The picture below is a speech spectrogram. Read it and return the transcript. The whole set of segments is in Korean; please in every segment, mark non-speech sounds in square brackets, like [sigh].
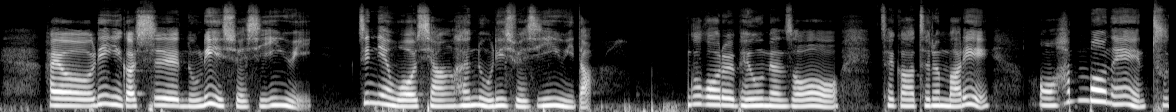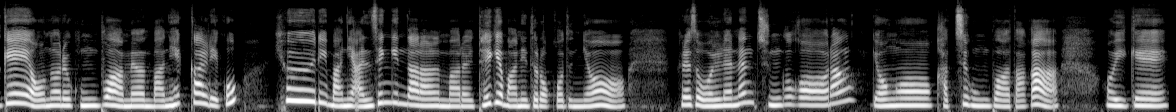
还有另一个是努力学习英语。今年我想很努力学习英语的。 중국어를 배우면서 제가 들은 말이 어, 한 번에 두 개의 언어를 공부하면 많이 헷갈리고 효율이 많이 안 생긴다라는 말을 되게 많이 들었거든요. 그래서 원래는 중국어랑 영어 같이 공부하다가 어, 이게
